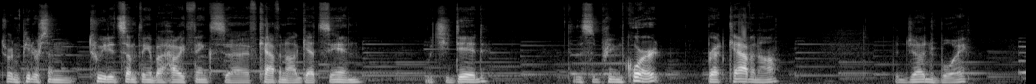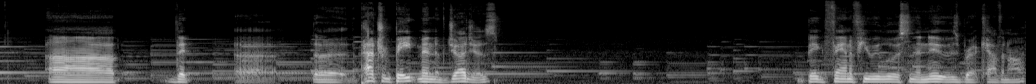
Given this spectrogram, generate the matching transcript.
Jordan Peterson tweeted something about how he thinks uh, if Kavanaugh gets in, which he did, to the Supreme Court, Brett Kavanaugh, the judge boy, uh, that uh, the, Patrick Bateman of judges, big fan of Huey Lewis and the News, Brett Kavanaugh.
